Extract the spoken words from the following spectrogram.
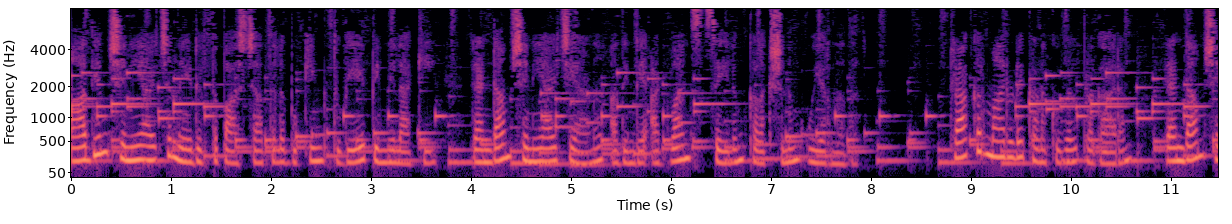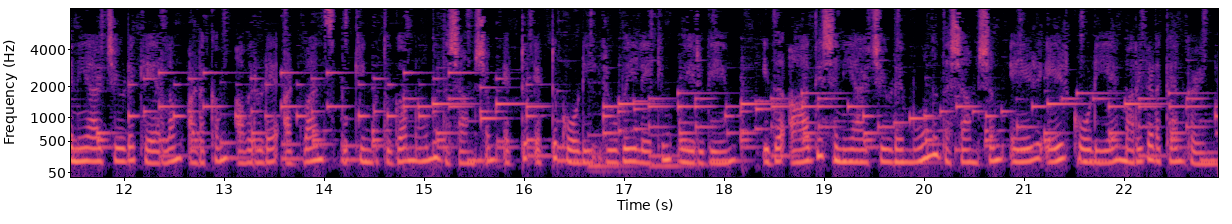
ആദ്യം ശനിയാഴ്ച നേടിത്ത പാശ്ചാത്തല ബുക്കിംഗ് തുകയെ പിന്നിലാക്കി രണ്ടാം ശനിയാഴ്ചയാണ് അതിന്റെ അഡ്വാൻസ് സെയിലും കളക്ഷനും ഉയർന്നത്. ട്രാക്കർമാരുടെ കണക്കുകൾ പ്രകാരം രണ്ടാം ശനിയാഴ്ചയുടെ കേരളം അടക്കം അവരുടെ അഡ്വാൻസ് ബുക്കിംഗ് തുക മൂന്ന് ദശാംശം എട്ട് എട്ട് കോടി രൂപയിലേക്കും ഉയരുകയും ഇത് ആദ്യ ശനിയാഴ്ചയുടെ മൂന്ന് ദശാംശം ഏഴ് ഏഴ് കോടിയെ മറികടക്കാൻ കഴിഞ്ഞു.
